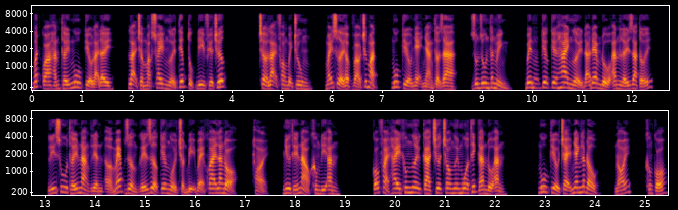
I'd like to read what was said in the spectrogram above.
bất quá hắn thấy ngu Kiều lại đây, lại trầm mặc xoay người tiếp tục đi phía trước. Trở lại phòng bệnh chung, máy sưởi hợp vào trước mặt, ngu Kiều nhẹ nhàng thở ra, run run thân mình, bên kia kia hai người đã đem đồ ăn lấy ra tới. Lý Xu thấy nàng liền ở mép giường ghế rửa kia ngồi chuẩn bị bẻ khoai lang đỏ, hỏi, như thế nào không đi ăn? Có phải hay không ngươi ca chưa cho ngươi mua thích ăn đồ ăn? Ngu kiểu chạy nhanh lắc đầu, nói, không có,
